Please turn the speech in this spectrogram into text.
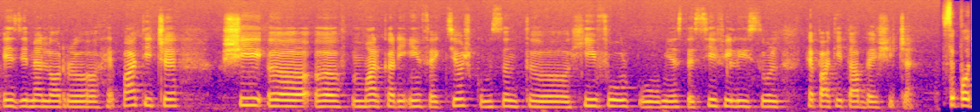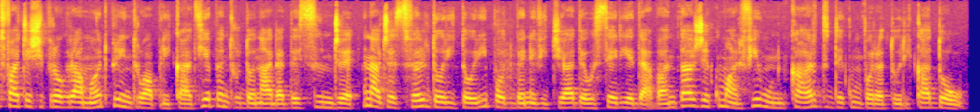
enzimelor uh, hepatice și marcării infecțioși, cum sunt HIV-ul, cum este sifilisul, hepatita B și C. Se pot face și programări printr-o aplicație pentru donarea de sânge. În acest fel, doritorii pot beneficia de o serie de avantaje, cum ar fi un card de cumpărături cadou.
